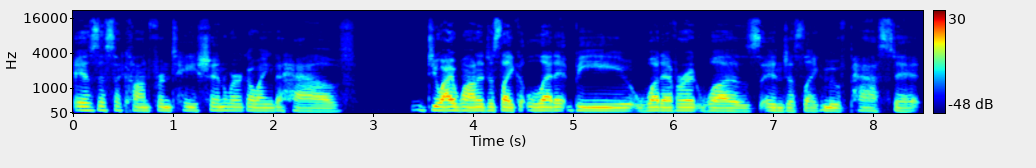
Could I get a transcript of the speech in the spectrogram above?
is this a confrontation we're going to have? Do I want to just like let it be whatever it was and just like move past it?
